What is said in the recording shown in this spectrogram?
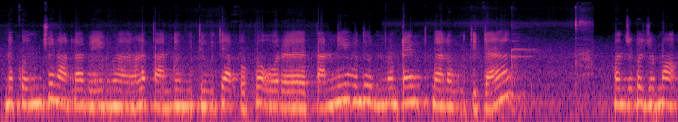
இன்னும் கொஞ்சம் நல்லா வேகணும். தண்ணி ஊற்றி ஊற்றி அப்பப்போ ஒரு தண்ணியை வந்து ஒரு மூணு டைம் மேலே ஊற்றிட்டேன் கொஞ்சம் கொஞ்சமாக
